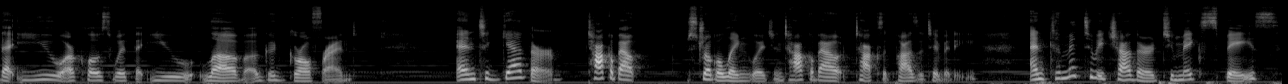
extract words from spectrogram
that you are close with, that you love, a good girlfriend, and together talk about struggle language and talk about toxic positivity and commit to each other to make space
